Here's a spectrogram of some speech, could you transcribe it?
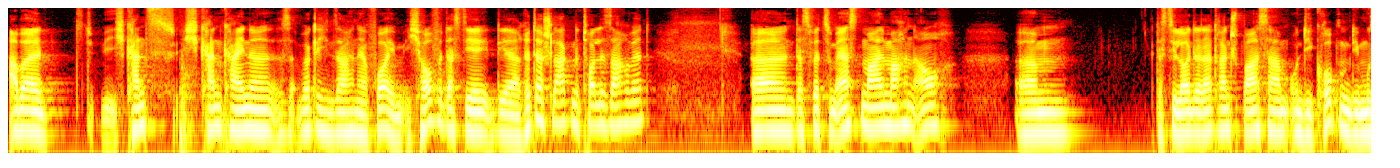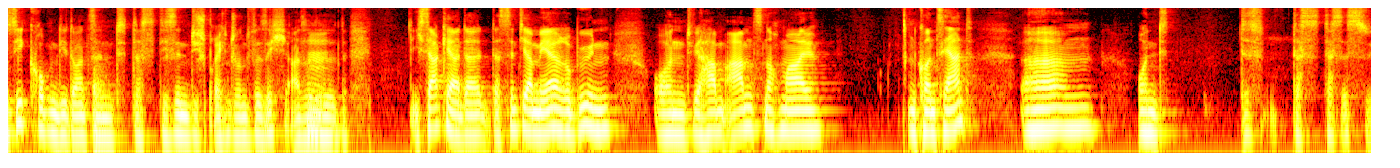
Aber ich, kann's, ich kann keine wirklichen Sachen hervorheben. Ich hoffe, dass die, der Ritterschlag eine tolle Sache wird. Äh, das wird zum ersten Mal machen auch. Ähm, dass die Leute daran Spaß haben und die Gruppen, die Musikgruppen, die dort sind, das, die sind, die sprechen schon für sich. Also hm. ich sag ja, da, das sind ja mehrere Bühnen und wir haben abends noch mal ein Konzert ähm, und das, das, das ist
